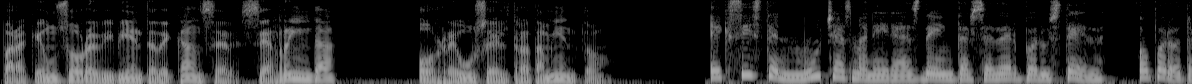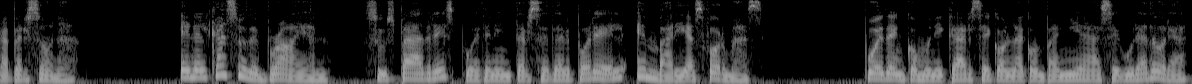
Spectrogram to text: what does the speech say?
para que un sobreviviente de cáncer se rinda o rehúse el tratamiento. Existen muchas maneras de interceder por usted o por otra persona. En el caso de Brian, sus padres pueden interceder por él en varias formas. Pueden comunicarse con la compañía aseguradora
